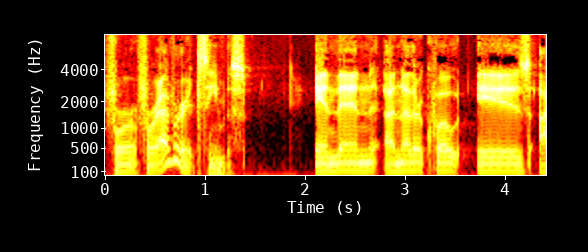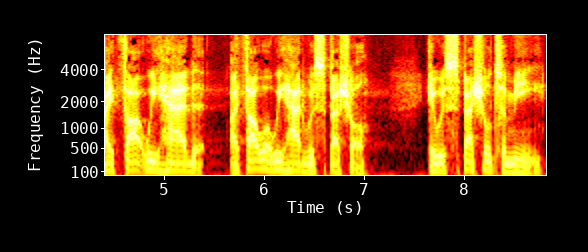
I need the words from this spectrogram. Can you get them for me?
for forever, it seems. And then another quote is I thought we had, I thought what we had was special. It was special to me.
